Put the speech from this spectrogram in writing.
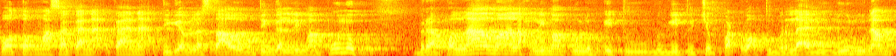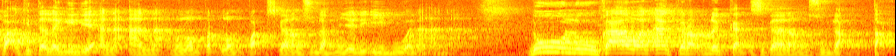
potong masa kanak-kanak 13 tahun tinggal 50 Berapa lama lah 50 itu begitu cepat waktu berlalu. Dulu nampak kita lagi dia anak-anak melompat-lompat Sekarang sudah menjadi ibu anak-anak. Dulu kawan akrab dekat sekarang sudah tak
